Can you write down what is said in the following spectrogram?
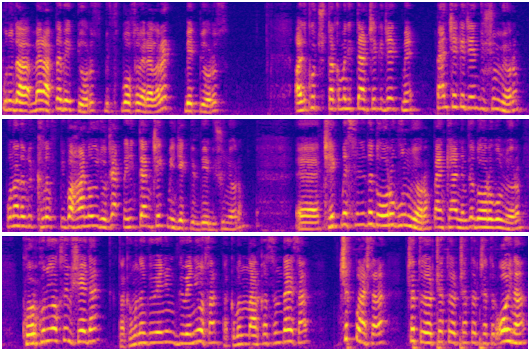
bunu da merakla bekliyoruz. Bir futbol sever olarak bekliyoruz. Ali Koç takımı ligden çekecek mi? Ben çekeceğini düşünmüyorum. Buna da bir kılıf, bir bahane uyduracak ve ligden çekmeyecektir diye düşünüyorum. Ee, çekmesini de doğru bulmuyorum. Ben kendimce doğru bulmuyorum. Korkun yoksa bir şeyden, takımına güvenim güveniyorsan, takımının arkasındaysan çık başlara çatır çatır çatır çatır oyna.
